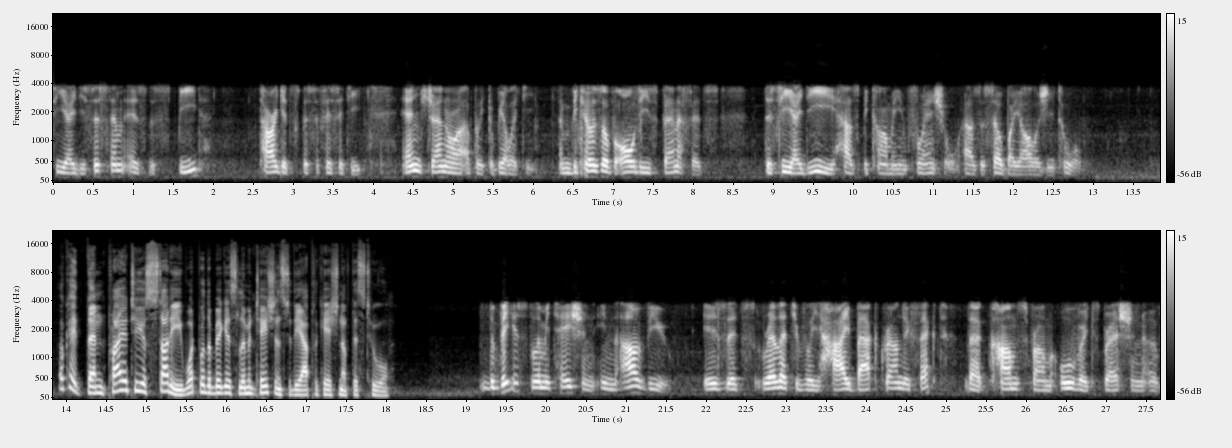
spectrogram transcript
CID system is the speed, target specificity, and general applicability. And because of all these benefits, the CID has become influential as a cell biology tool. Okay, then prior to your study, what were the biggest limitations to the application of this tool? The biggest limitation, in our view, is its relatively high background effect that comes from overexpression of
